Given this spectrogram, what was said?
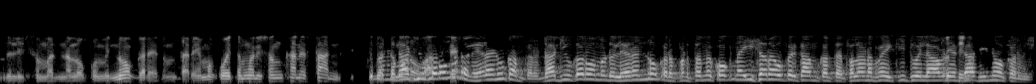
દલિત સમાજના લોકો મેં ન કરે તમ તારે. એમાં કોઈ તમારી સંખ્યાને સ્થાન દાઢીઓ કરવા માંડો હેરાનનું કામ કરે? દાઢીઓ કરવા માંડો હેરાન ન કરે પણ તમે કોકના ઈશારા ઉપર કામ કરતા ફલાણા ભાઈ કીધું એટલે આવડે દાઢી ન કરવી.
